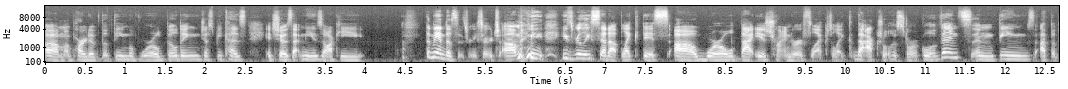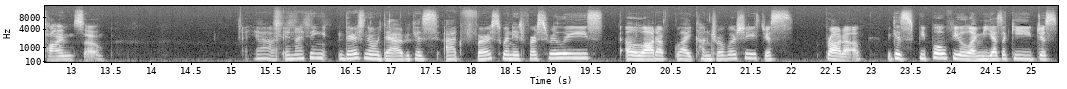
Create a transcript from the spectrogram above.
um, a part of the theme of world building just because it shows that Miyazaki the man does his research. Um, he, he's really set up like this uh, world that is trying to reflect like the actual historical events and themes at the time. So Yeah, and I think there's no doubt because at first, when it first released, a lot of like controversies just brought up because people feel like Miyazaki just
